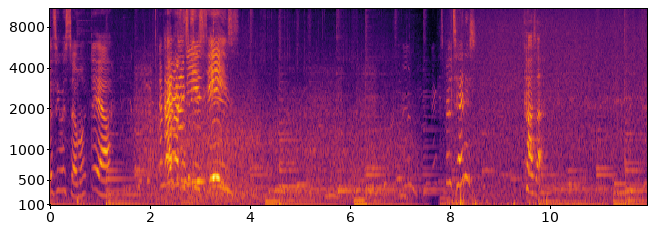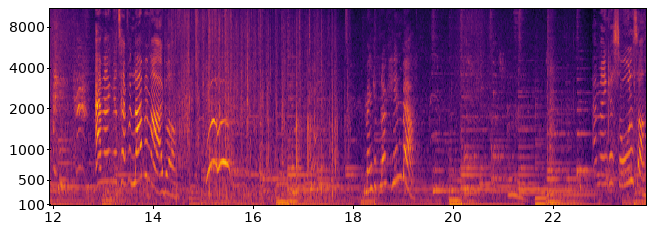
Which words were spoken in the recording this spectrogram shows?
elsker ved sommer, det er... At is! Mm, Jeg kan spille tennis. Kassa. At man kan tage på loppemarkeder! Man kan plukke hindbær. Mm. At man kan sole sig!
